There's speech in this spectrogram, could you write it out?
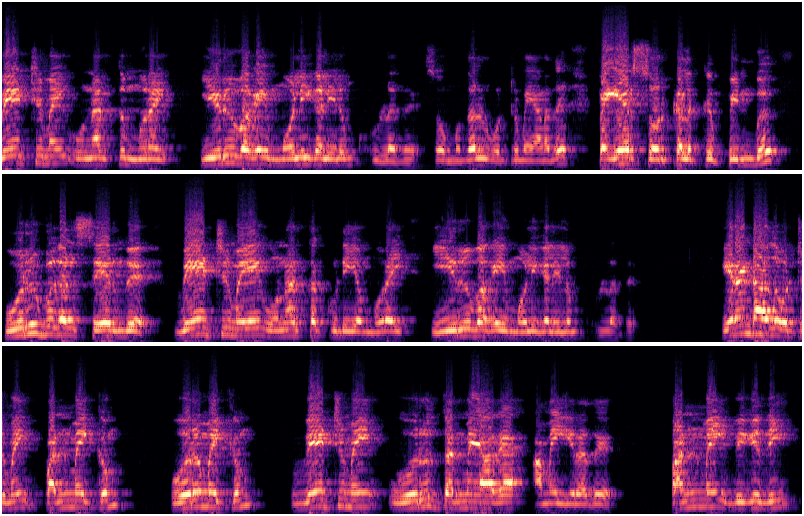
வேற்றுமை உணர்த்தும் முறை இருவகை மொழிகளிலும் உள்ளது. சோ முதல் ஒற்றுமையானது பெயர் சொற்களுக்கு பின்பு உருபுகள் சேர்ந்து வேற்றுமையை உணர்த்தக்கூடிய முறை இருவகை மொழிகளிலும் உள்ளது. இரண்டாவது ஒற்றுமை பன்மைக்கும் ஒருமைக்கும் வேற்றுமை ஒரு தன்மையாக அமைகிறது. பன்மை விகுதி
